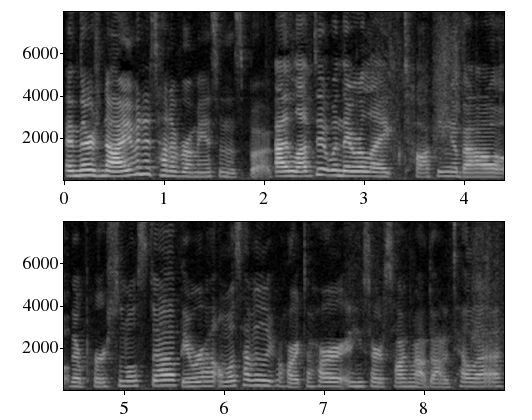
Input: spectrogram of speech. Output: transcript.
and there's not even a ton of romance in this book. I loved it when they were like talking about their personal stuff. They were almost having like a heart to heart and he starts talking about Donatella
